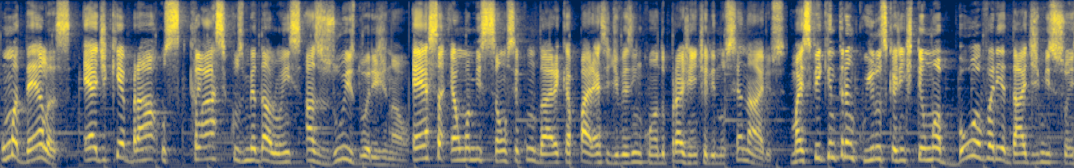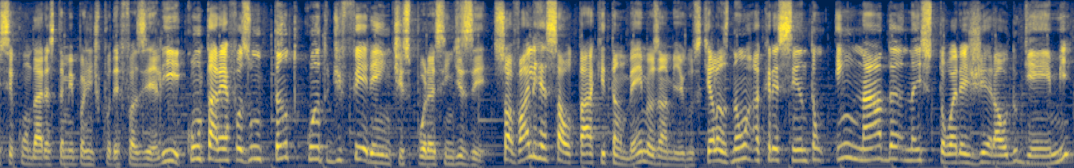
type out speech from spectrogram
Uma delas é a de quebrar os clássicos medalhões azuis do original. Essa é uma missão secundária que aparece de vez em quando pra gente ali nos cenários. Mas fiquem tranquilos que a gente tem uma boa variedade de missões secundárias também pra gente poder fazer ali, com tarefas um tanto quanto diferentes, por assim dizer. Só vale ressaltar aqui também, meus amigos, que elas não acrescentam em nada na história geral do game,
